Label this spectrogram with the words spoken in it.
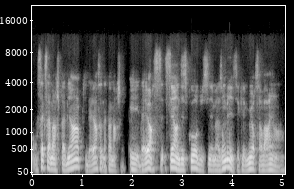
on sait que ça marche pas bien, puis d'ailleurs, ça n'a pas marché. Et d'ailleurs, c'est un discours du cinéma zombie, c'est que les murs servent à rien. Hein.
